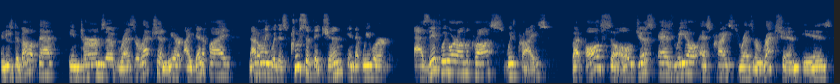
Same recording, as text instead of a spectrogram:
And He's developed that in terms of resurrection. We are identified not only with His crucifixion in that we were as if we were on the cross with Christ, but also just as real as Christ's resurrection is,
